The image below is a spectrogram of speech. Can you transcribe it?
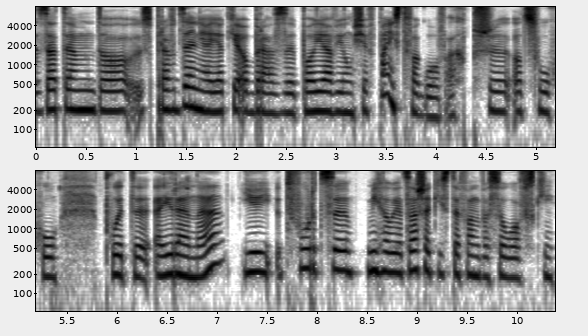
zatem do sprawdzenia, jakie obrazy pojawią się w Państwa głowach przy odsłuchu płyty Eirene. Jej twórcy Michał Jacaszek i Stefan Wesołowski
